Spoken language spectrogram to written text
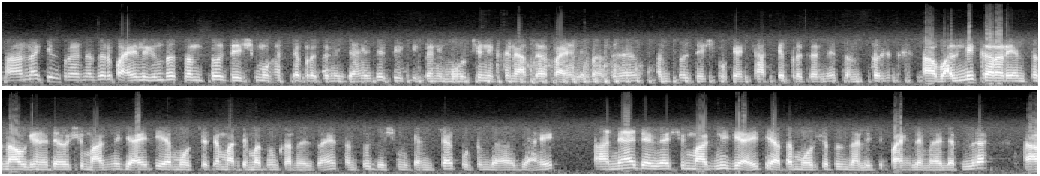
नक्कीच प्रयत्न जर पाहिलं गेलं तर संतोष देशमुख हत्या प्रकरणी जे आहे ते ठिकाणी मोर्चे निघताना आपल्याला पाहायला संतोष देशमुख यांच्या हत्या प्रकरणी संतोष वाल्मिक कराड यांचं नाव घेण्यात यावी मागणी जी आहे ती या मोर्चाच्या माध्यमातून करण्यात आहे. संतोष देशमुख यांच्या कुटुंबाला जे आहे न्याय द्यावी अशी मागणी जी आहे ती आता मोर्चातून झाल्याची पाहायला मिळाली. आपल्याला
